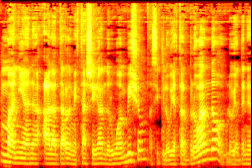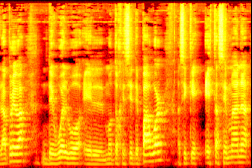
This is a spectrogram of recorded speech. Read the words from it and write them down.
mañana a la tarde me está llegando el One Vision, así que lo voy a estar probando, lo voy a tener a prueba. Devuelvo el Moto G7 Power, así que esta semana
